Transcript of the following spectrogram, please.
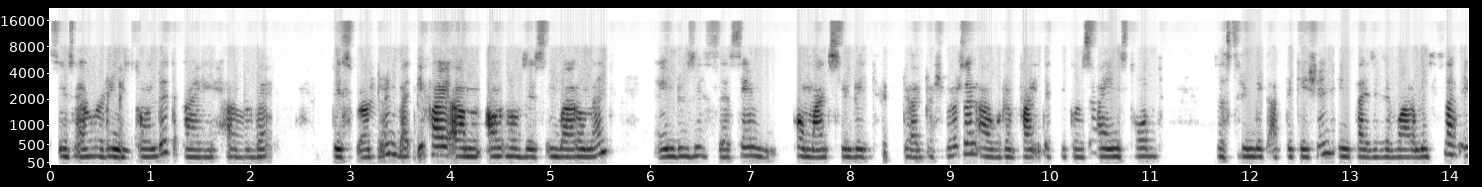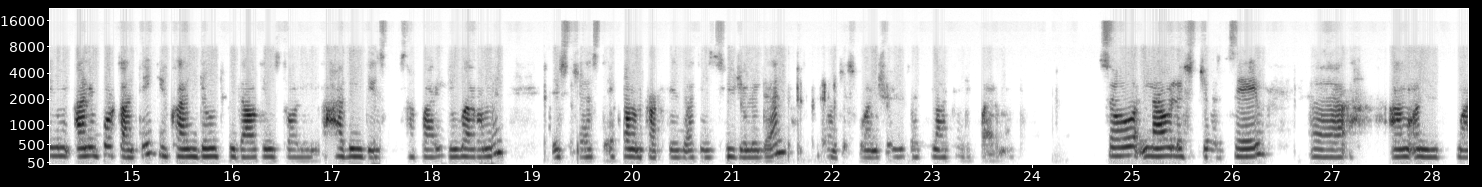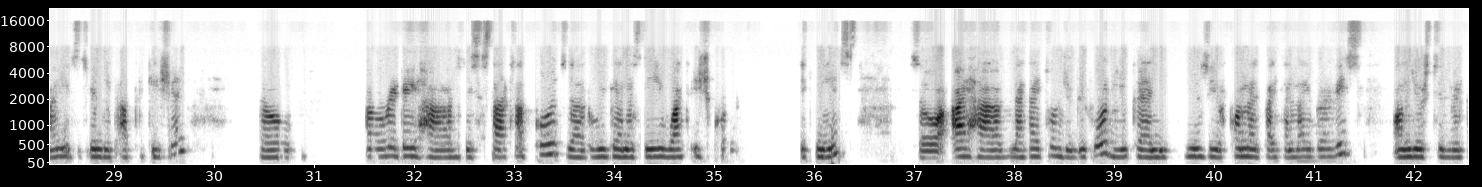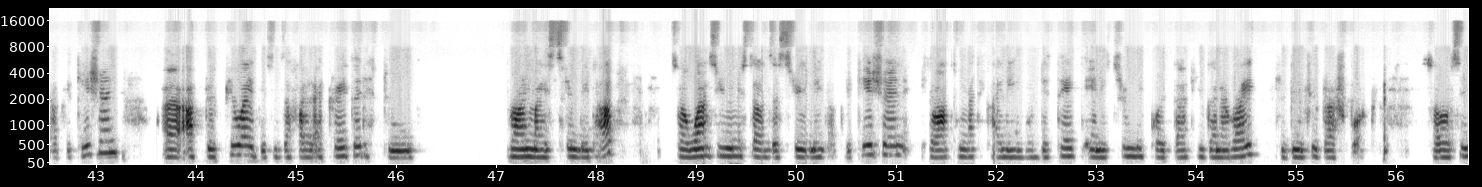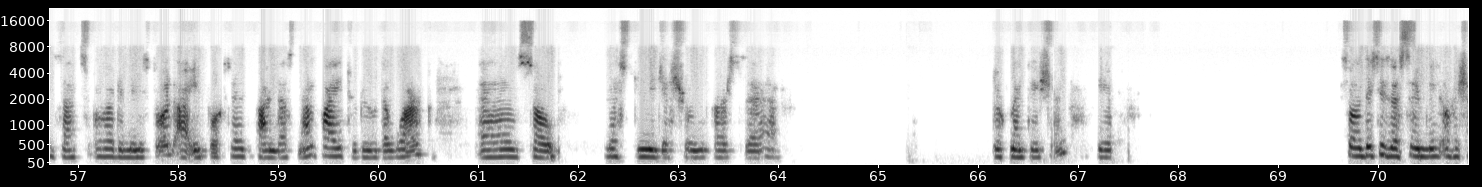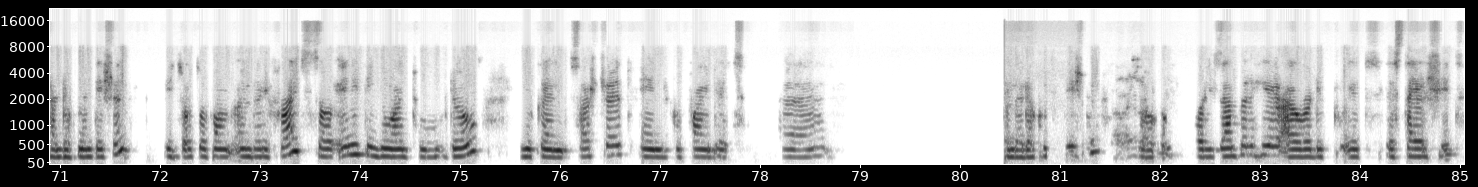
since I already installed it, I have the, this version. But if I am out of this environment, and use this the same command Streamlit dash version, I wouldn't find it because I installed the Streamlit application inside this environment. It's not an important thing. You can do it without installing having this Safari environment. It's just a common practice that is usually done. I just want to show you that's not a requirement. So now let's just say uh, I'm on my Streamlit application. So I already have this startup code that we're gonna see what each code it means. So I have, like I told you before, you can use your common Python libraries on your Streamlit application. Uh, to PY, this is the file I created to run my Streamlit app. So once you install the Streamlit application, it automatically will detect any Streamlit code that you're gonna write to build your dashboard. So since that's already been installed, I imported pandas numpy to do the work. Uh, so let me just show you first the documentation here. So this is a Streamlit official documentation. It's also found on the. So anything you want to do, you can search it and you can find it uh, in the documentation. So for example, here I already put a style sheet,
